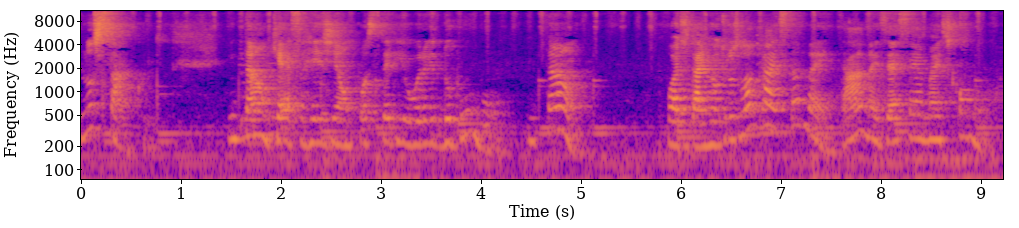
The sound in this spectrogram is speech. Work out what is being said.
no sacro. Então, que é essa região posterior do bumbum. Então, pode estar em outros locais também, tá? Mas essa é a mais comum.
